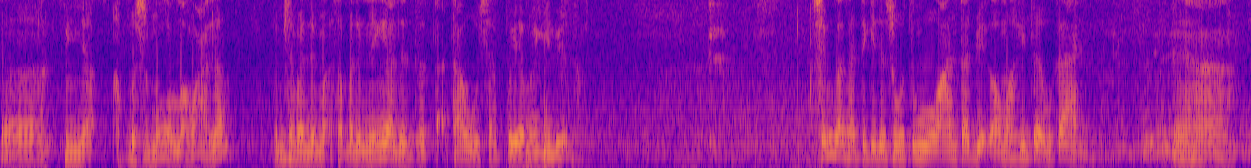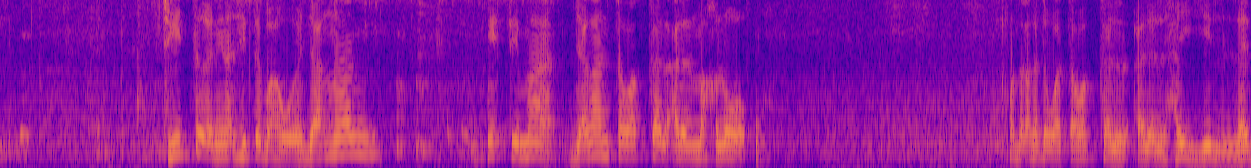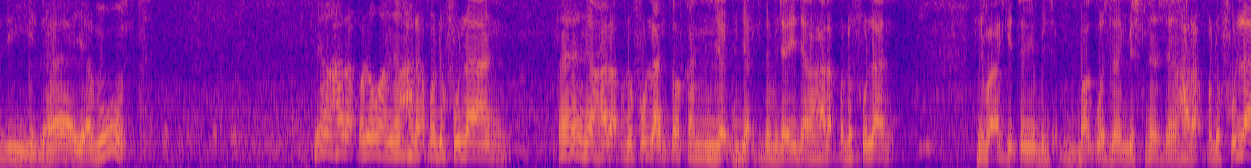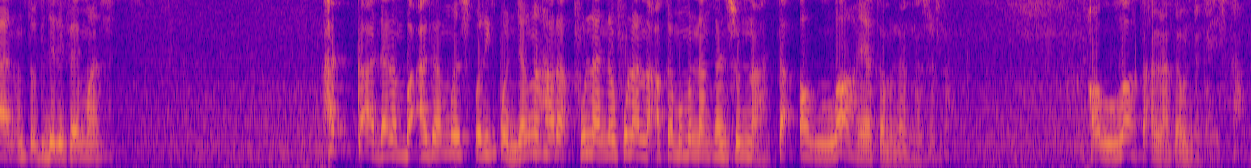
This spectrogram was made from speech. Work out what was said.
uh, Minyak apa semua Allah Alam. Tapi sampai dia, sampai dia meninggal Dia tak, tahu siapa yang bagi duit tu. Saya bukan kata kita suruh tunggu orang hantar duit ke rumah kita Bukan. Ya. Cerita ni nak cerita bahawa Jangan iktimad Jangan tawakal alal makhluk Allah Ta'ala kata Wa tawakal alal hayyil ladhi la yamut. Jangan harap pada orang Jangan harap pada fulan. Eh, Jangan harap pada fulan. Tu akan menjadi kita berjaya Jangan harap pada fulan. Menyebabkan kita ni bagus dalam bisnes. Jangan harap pada fulan untuk kita jadi famous Dalam beragama seperti pun. Jangan harap fulan dan fulan lah akan memenangkan sunnah. Tak Allah yang akan memenangkan sunnah. Allah Ta'ala akan menangkan Islam.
